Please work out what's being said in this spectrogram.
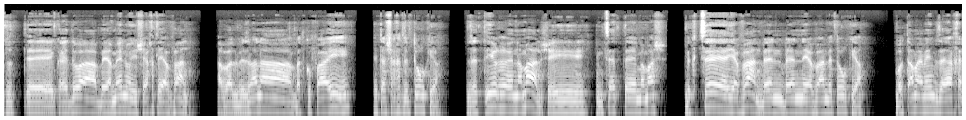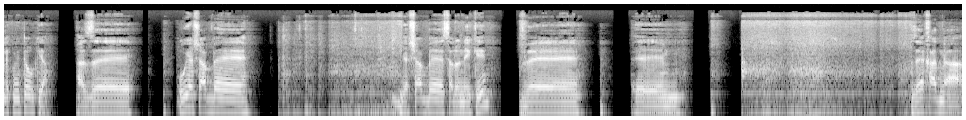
זאת, אה, כידוע, בימינו היא שייכת ליוון, אבל בזמן, ה... בתקופה ההיא, הייתה שייכת לטורקיה. זאת עיר אה, נמל שהיא נמצאת אה, ממש בקצה יוון, בין, בין יוון לטורקיה. באותם הימים זה היה חלק מטורקיה. אז אה, הוא ישב, ב... ישב בסלוניקי, ו... זה אחד מה,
